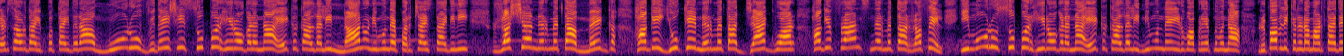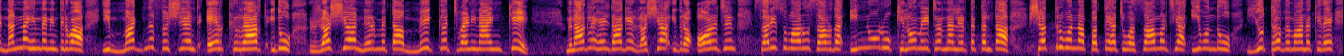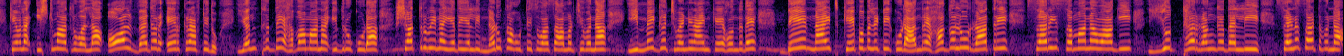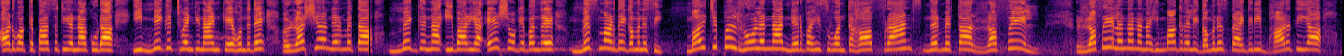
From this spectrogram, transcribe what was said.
ಎರಡ್ ಸಾವಿರದ ಇಪ್ಪತ್ತೈದರ ಮೂರು ವಿದೇಶಿ ಸೂಪರ್ ಹೀರೋಗಳನ್ನ ಏಕಕಾಲದಲ್ಲಿ ನಾನು ನಿಮ್ಮ ಮುಂದೆ ಪರಿಚಯಿಸ್ತಾ ಇದ್ದೀನಿ. ರಷ್ಯಾ ನಿರ್ಮಿತ ಮೆಗ್, ಹಾಗೆ ಯು ಕೆ ನಿರ್ಮಿತ ಜಾಗ್ವಾರ್, ಹಾಗೆ ಫ್ರಾನ್ಸ್ ನಿರ್ಮಿತ ರಫೇಲ್ ಈ ಮೂರು ಸೂಪರ್ ಹೀರೋಗಳನ್ನ ಏಕಕಾಲದಲ್ಲಿ ನಿಮ್ಮ ಮುಂದೆ ಇಡುವ ಪ್ರಯತ್ನವನ್ನ ರಿಪಬ್ಲಿಕ್ ಕನ್ನಡ ಮಾಡ್ತಾ ಇದೆ. ನನ್ನ ಹಿಂದೆ ನಿಂತಿರುವ ಈ ಮ್ಯಾಗ್ನಿಫಿಷಿಯಂಟ್ ಏರ್ ಕ್ರಾಫ್ಟ್ ಇದು ರಷ್ಯಾ ನಿರ್ಮಿತ ಮೆಗ್ ಟ್ವೆಂಟಿ ನೈನ್ ಕೆ. ನಾನಾಗಲೇ ಹೇಳಿದ ಹಾಗೆ ರಷ್ಯಾ ಇದರ ಆರಿಜಿನ್ ಸರಿಸುಮಾರು ಸಾವಿರದ ಇನ್ನೂರು ಕಿಲೋಮೀಟರ್ನಲ್ಲಿರ್ತಕ್ಕಂಥ ಶತ್ರುವನ್ನ ಪತ್ತೆ ಹಚ್ಚುವ ಸಾಮರ್ಥ್ಯ ಈ ಒಂದು ಯುದ್ಧ ವಿಮಾನಕ್ಕಿದೆ. ಕೇವಲ ಇಷ್ಟು ಮಾತ್ರವಲ್ಲ ಆಲ್ ವೆದರ್ ಏರ್ಕ್ರಾಫ್ಟ್ ಇದು. ಎಂಥದ್ದೇ ಹವಾಮಾನ ಇದ್ರೂ ಕೂಡ ಶತ್ರುವಿನ ಎದೆಯಲ್ಲಿ ನಡುಕ ಹುಟ್ಟಿಸುವ ಸಾಮರ್ಥ್ಯವನ್ನ ಈ ಮೆಗ್ ಟ್ವೆಂಟಿ ನೈನ್ ಕೆ ಹೊಂದಿದೆ. ಡೇ ನೈಟ್ ಕೇಪಬಿಲಿಟಿ ಕೂಡ, ಅಂದ್ರೆ ಹಗಲು, ರಾತ್ರಿ ಸರಿ ಸಮಾನವಾಗಿ ಯುದ್ಧ ರಂಗದಲ್ಲಿ ಸೆಣಸಾಟವನ್ನು ಆಡುವ ಕೆಪಾಸಿಟಿಯನ್ನು ಕೂಡ ಈ ಮಿಗ್ ಟ್ವೆಂಟಿ ನೈನ್ ಕೆ ಹೊಂದಿದೆ. ರಷ್ಯಾ ನಿರ್ಮಿತ ಮಿಗ್ನ ಈ ಬಾರಿಯ ಏರ್ ಶೋಗೆ ಬಂದ್ರೆ ಮಿಸ್ ಮಾಡದೆ ಗಮನಿಸಿ. ಮಲ್ಟಿಪಲ್ ರೋಲ್ ಅನ್ನ ನಿರ್ವಹಿಸುವಂತಹ ಫ್ರಾನ್ಸ್ ನಿರ್ಮಿತ ರಫೇಲ್ ರಫೇಲ್ ಅನ್ನ ನನ್ನ ಹಿಂಭಾಗದಲ್ಲಿ ಗಮನಿಸ್ತಾ ಇದ್ದೀರಿ. ಭಾರತೀಯ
